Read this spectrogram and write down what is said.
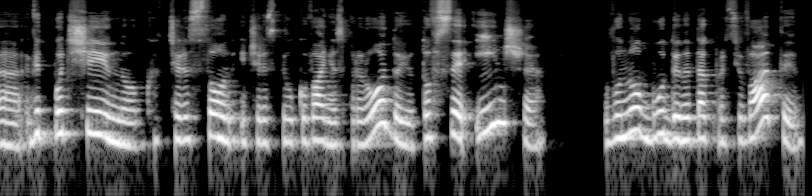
е, відпочинок через сон і через спілкування з природою, то все інше воно буде не так працювати,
